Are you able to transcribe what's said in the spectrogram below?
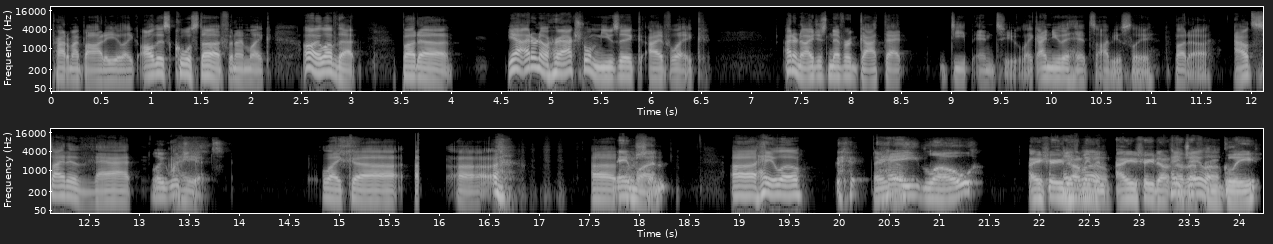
proud of my body, like all this cool stuff. And I'm like, oh, I love that. But uh yeah, I don't know. Her actual music, I've like I don't know, I just never got that deep into. Like I knew the hits, obviously. But uh outside of that, like which I- hits? like uh uh uh Name oh, shit. one. Uh Halo. There you Hey Lo. Are you sure you Hey, don't Lo. even? Are you sure you don't Hey, know that J-Lo. from Glee?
